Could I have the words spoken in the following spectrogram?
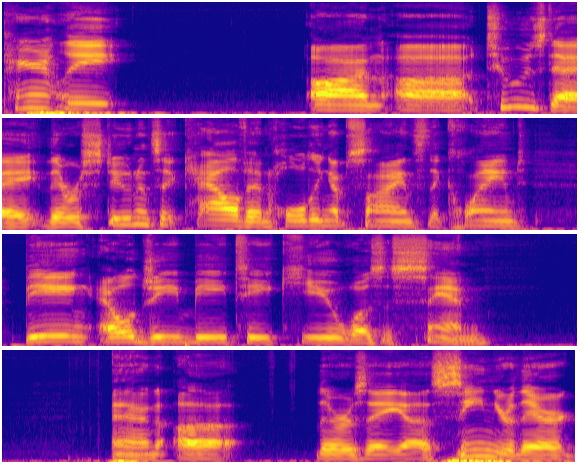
apparently, on uh, Tuesday, there were students at Calvin holding up signs that claimed being LGBTQ was a sin. And uh, a uh, senior there,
